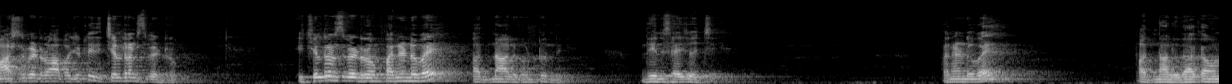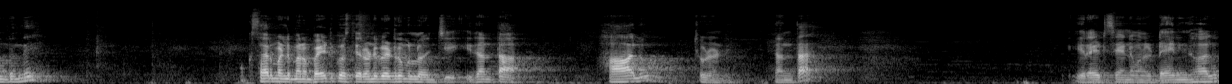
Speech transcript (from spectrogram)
మాస్టర్ బెడ్రూమ్ ఆపోజిట్లో ఇది చిల్డ్రన్స్ బెడ్రూమ్ ఈ చిల్డ్రన్స్ బెడ్రూమ్ పన్నెండు బై పద్నాలుగు ఉంటుంది. దీని సైజు వచ్చి పన్నెండు బై పద్నాలుగు దాకా ఉంటుంది. ఒకసారి మళ్ళీ మనం బయటకు వస్తే రెండు బెడ్రూమ్లోంచి ఇదంతా హాలు చూడండి ఇదంతా ఈ రైట్ సైడ్ మనకు డైనింగ్ హాలు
